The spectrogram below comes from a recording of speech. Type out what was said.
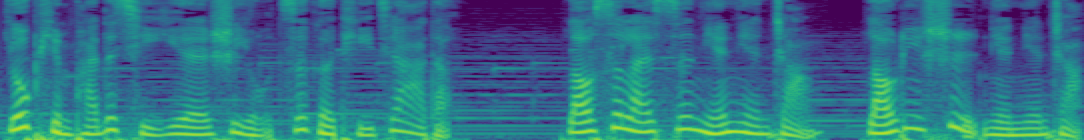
有品牌的企业是有资格提价的，劳斯莱斯年年涨，劳力士年年涨。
